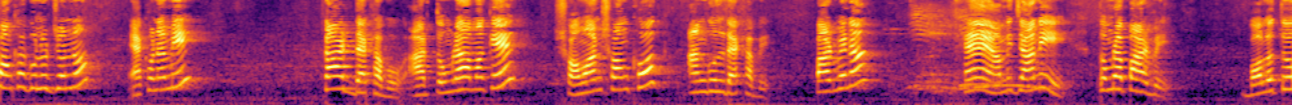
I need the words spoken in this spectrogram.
সংখ্যাগুলোর জন্য এখন আমি কার্ড দেখাবো, আর তোমরা আমাকে সমান সংখ্যক আঙ্গুল দেখাবে। পারবে না? হ্যাঁ আমি জানি, তোমরা পারবে। বলো তো।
